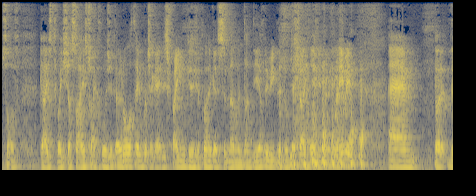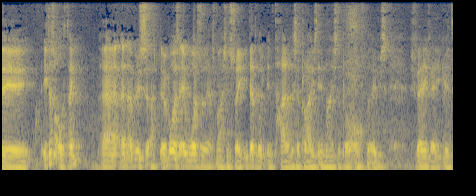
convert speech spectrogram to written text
sort of guys twice your size try to close you down all the time, which again is fine because if you're playing against St Mirren and Dundee every week, then they'll try to close you down anyway. Um, but the he does it all the time. Uh, and it was it was it was really a smashing strike. He did look entirely surprised that he managed to pull it off, but it was very very good.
